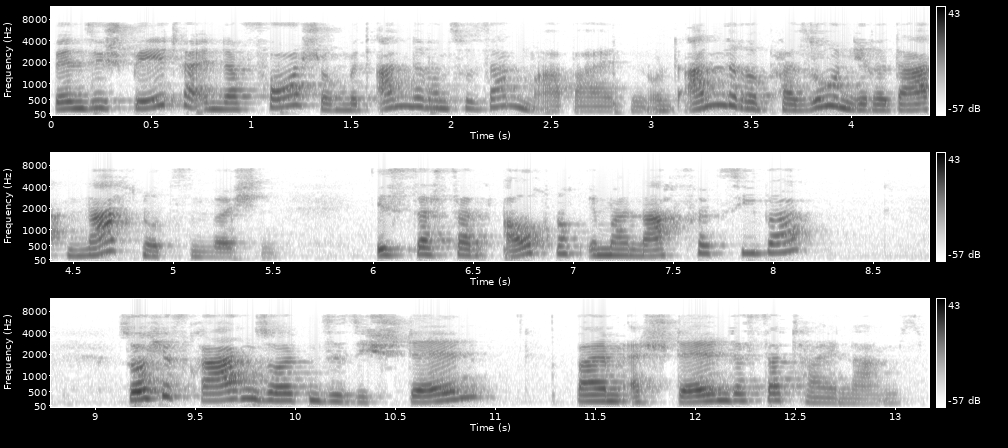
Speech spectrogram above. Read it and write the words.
wenn Sie später in der Forschung mit anderen zusammenarbeiten und andere Personen ihre Daten nachnutzen möchten, ist das dann auch noch immer nachvollziehbar? Solche Fragen sollten Sie sich stellen beim Erstellen des Dateinamens.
